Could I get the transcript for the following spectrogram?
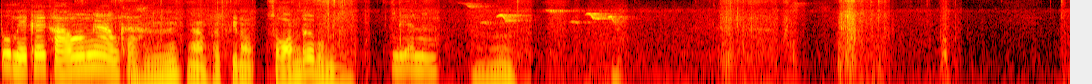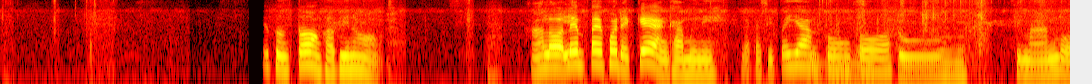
ตู้เม็ดไข่ขาวงามๆค่ะเฮ้ยงามครับพี่น้องสองเด้อบ่มีเดือนหนึ่ง อืม ไป เพิ่งต้องค่ะพี่น้องหารอเล่มไปพอได้แกล้งค่ะมือนี้แล้วก็สิไปย่ามตรงตัวตรงสิหมานบ่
